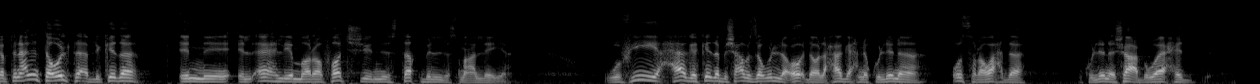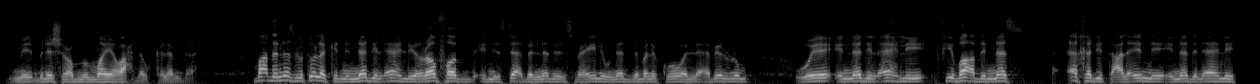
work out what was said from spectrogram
كابتن علي انت قلت قبل كده إن الأهلي ما رفضش إن يستقبل الإسماعيلية. وفي حاجة كده مش عاوز أقول عقده ولا حاجة إحنا كلنا أسرة واحدة وكلنا شعب واحد بنشرب من مية واحدة والكلام ده. بعض الناس بتقول لك إن النادي الأهلي رفض إن يستقبل النادي الإسماعيلي والنادي الزمالك هو اللي قابلهم والنادي الأهلي في بعض الناس أخذت على إن النادي الأهلي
